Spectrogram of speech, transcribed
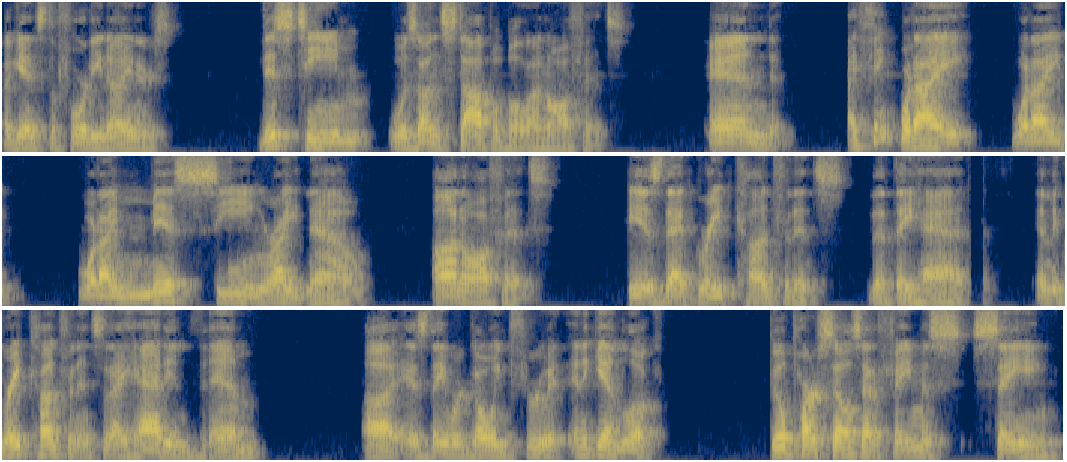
against the 49ers. This team was unstoppable on offense. And I think what I what I what I miss seeing right now on offense is that great confidence that they had and the great confidence that I had in them uh, as they were going through it. And again, look, Bill Parcells had a famous saying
